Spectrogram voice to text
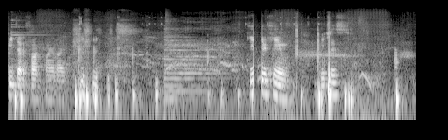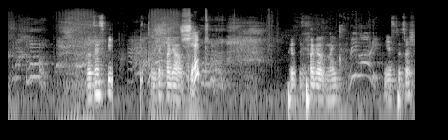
Peter, fuck my life. Kill him, bitches. No ten speed... Get the fuck out. Shit! Get the fuck out, mate. Jest tu coś?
